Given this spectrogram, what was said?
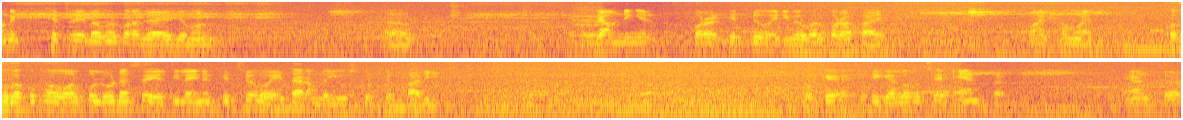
অনেক ক্ষেত্রে ব্যবহার করা যায়, যেমন গ্রাউন্ডিংয়ের করার ক্ষেত্রেও এটি ব্যবহার করা হয় অনেক সময়। অথবা কোথাও অল্প লোড আছে এলটি লাইনের ক্ষেত্রেও এটার আমরা ইউজ করতে পারি। ওকে এটি গেল হচ্ছে অ্যান্টার অ্যান্টার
